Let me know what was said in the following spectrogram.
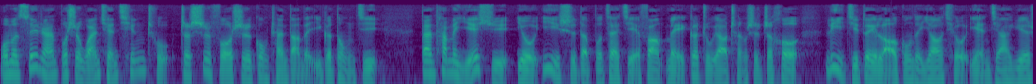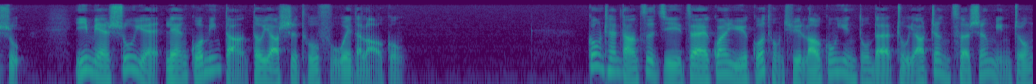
我们虽然不是完全清楚这是否是共产党的一个动机，但他们也许有意识的不在解放每个主要城市之后，立即对劳工的要求严加约束，以免疏远连国民党都要试图抚慰的劳工。共产党自己在关于国统区劳工运动的主要政策声明中，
